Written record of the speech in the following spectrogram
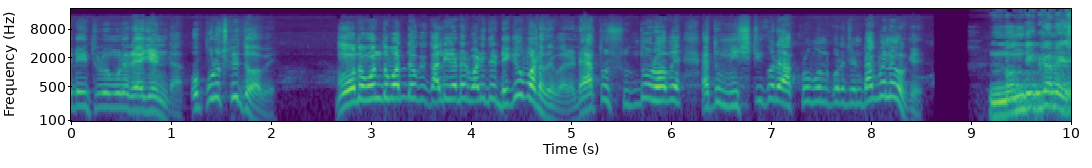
এটাই তৃণমূলের এজেন্ডা। ও পুরস্কৃত হবে। মমতা বন্দ্যোপাধ্যায় ওকে কালীঘাটের বাড়িতে ডেকেও পাঠাতে পারে। এত সুন্দর হবে, এত মিষ্টি করে আক্রমণ করেছেন, ডাকবে না ওকে? নন্দীগ্রামের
